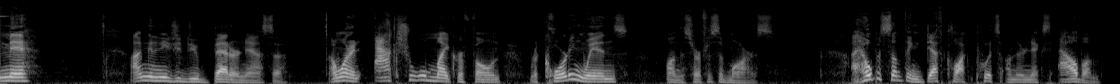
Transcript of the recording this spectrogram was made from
Meh. I'm going to need you to do better, NASA. I want an actual microphone recording winds on the surface of Mars. I hope it's something Dethklok puts on their next album.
